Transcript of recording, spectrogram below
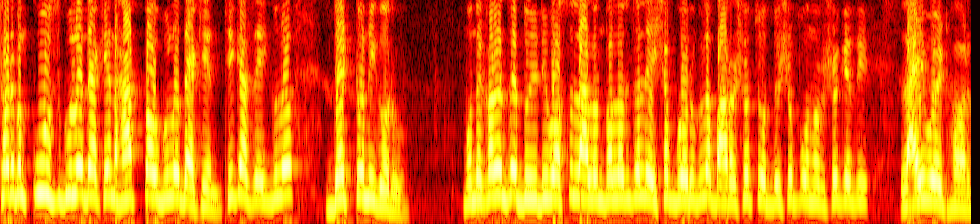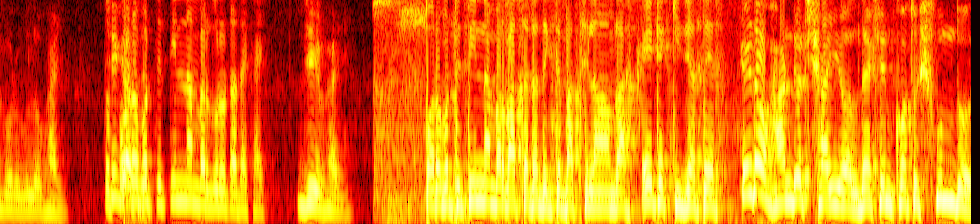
সর এবং কুচগুলো দেখেন হাত পাও গুলো দেখেন ঠিক আছে? এইগুলো দেড় টনি গরু। মনে করেন যে দুইটি বছর লালন পালন করলে এইসব গরুগুলো বারোশো চোদ্দশো পনেরোশো কেজি লাইভ ওয়েট হওয়ার গরুগুলো ভাই। তো পরবর্তী তিন নাম্বার গরুটা দেখাই। জি ভাই। পরবর্তী তিন নাম্বার বাচ্চাটা দেখতে পাচ্ছিলাম আমরা। এটা কি জাতের? এটাও হান্ড্রেড সাইওয়াল দেখেন কত সুন্দর।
